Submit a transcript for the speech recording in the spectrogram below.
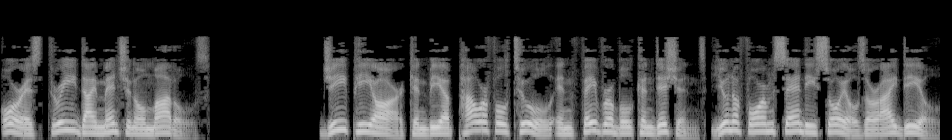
or as three-dimensional models. GPR can be a powerful tool in favorable conditions uniform sandy soils are ideal.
